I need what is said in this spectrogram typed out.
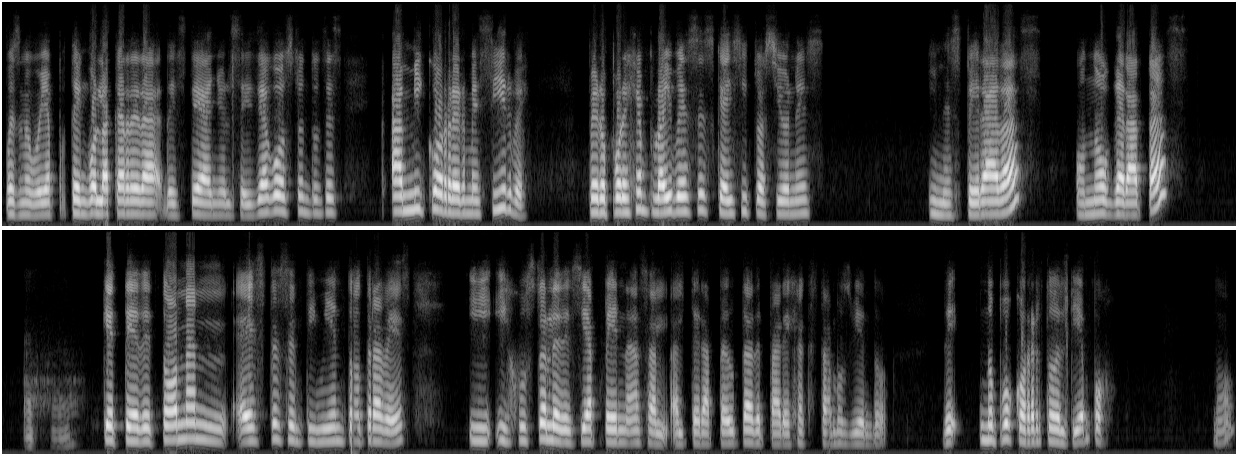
pues me voy a, tengo la carrera de este año el 6 de agosto, entonces a mí correr me sirve, pero por ejemplo hay veces que hay situaciones inesperadas o no gratas uh -huh. que te detonan este sentimiento otra vez y, y justo le decía apenas al, al, terapeuta de pareja que estamos viendo, de no puedo correr todo el tiempo, ¿no?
